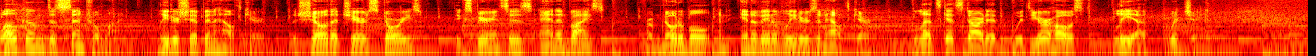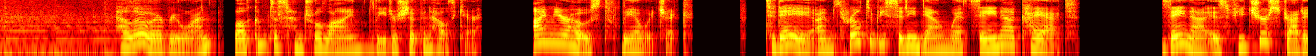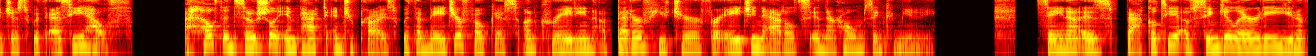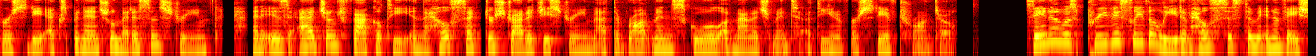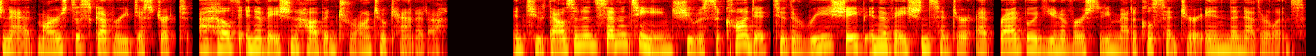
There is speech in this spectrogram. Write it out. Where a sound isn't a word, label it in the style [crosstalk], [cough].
Welcome to Central Line Leadership in Healthcare, the show that shares stories, experiences, and advice from notable and innovative leaders in healthcare. Let's get started with your host, Leah Witchick. Hello, everyone. Welcome to Central Line Leadership in Healthcare. I'm your host, Leah Witchick. Today, I'm thrilled to be sitting down with Zayna Khayat. Zayna is future strategist with SE Health, a health and social impact enterprise with a major focus on creating a better future for aging adults in their homes and community. Zayna is faculty of Singularity University Exponential Medicine stream and is adjunct faculty in the Health Sector Strategy stream at the Rotman School of Management at the University of Toronto. Zayna was previously the lead of health system innovation at Mars Discovery District, a health innovation hub in Toronto, Canada. In 2017, she was seconded to the Reshape Innovation Center at Radboud University Medical Center in the Netherlands.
